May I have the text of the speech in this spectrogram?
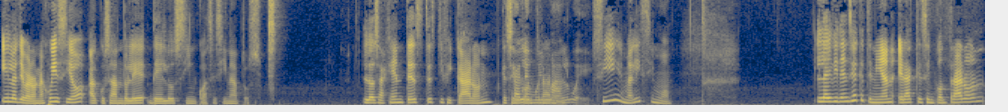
y lo llevaron a juicio acusándole de los cinco asesinatos. Los agentes testificaron que se Sale muy encontraron. mal, güey. Sí, malísimo. La evidencia que tenían era que se encontraron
